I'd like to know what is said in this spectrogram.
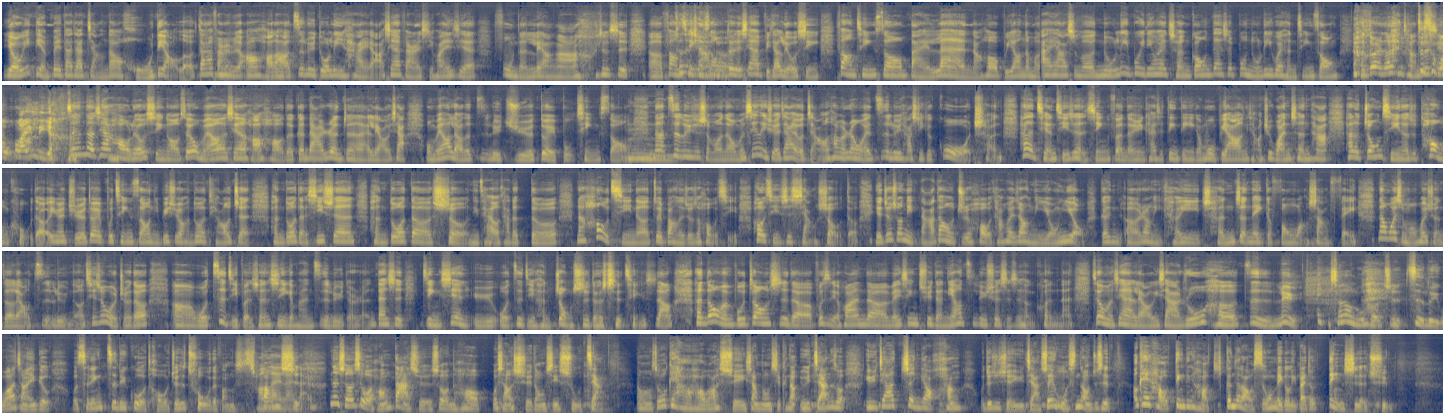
有一点被大家讲到糊掉了，大家反而觉得、哦，好了，好，自律多厉害啊！现在反而喜欢一些负能量啊，就是呃放轻松，对对，现在比较流行放轻松、摆烂，然后不要那么哎呀，什么努力不一定会成功，但是不努力会很轻松。很多人都在讲 这些话歪，理啊？真的现在好流行哦，所以我们要先好好的跟大家认真的来聊一下，我们要聊的自律绝对不轻松。嗯那自律是什么呢？我们心理学家有讲哦，他们认为自律它是一个过程，它的前期是很兴奋的，因为你开始定定一个目标，你想要去完成它；它的中期呢是痛苦的，因为绝对不轻松，你必须有很多的调整、很多的牺牲、很多的舍，你才有它的得。那后期呢，最棒的就是后期，后期是享受的，也就是说你达到之后，它会让你拥有跟呃，让你可以乘着那个风往上飞。那为什么会选择聊自律呢？其实我觉得，呃，我自己本身是一个蛮自律的人，但是仅限于我自己很重视的事情上，很多我们不重视的、不喜欢的、没兴趣的，你要自律确实是很困难。所以，我们现在聊一下如何自律。哎，你说到如何自自律，我要讲一个我曾经自律过头，我觉得是错误的方式方式。来，那时候是我好像大学的时候，然后我想要学东西，暑假，然后我说 OK，好好，我要学一项东西。看到瑜伽，那时候瑜伽正要夯，我就去学瑜伽。所以我是那种就是 OK，好，定定好，跟着老师，我每个礼拜就定时的去。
